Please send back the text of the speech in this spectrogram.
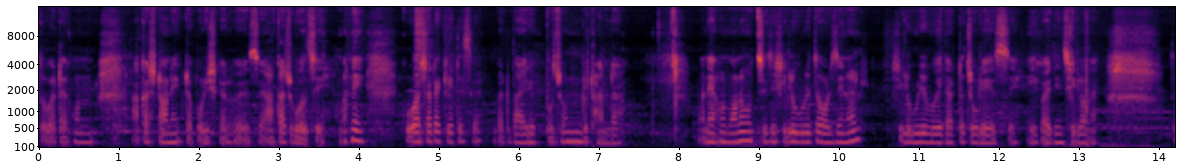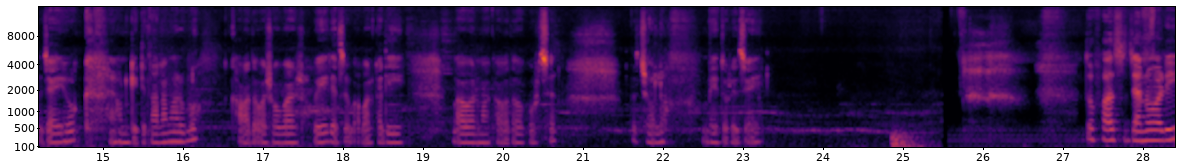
তো বাট এখন আকাশটা অনেকটা পরিষ্কার হয়েছে। আকাশ বলছে মানে কুয়াশাটা কেটেছে বাট বাইরে প্রচণ্ড ঠান্ডা। মানে এখন মনে হচ্ছে যে শিলিগুড়িতে অরিজিনাল শিলিগুড়ির ওয়েদারটা চলে এসছে। এই কয়েকদিন ছিল না। তো যাই হোক এখন কেটে তালা মারবো। খাওয়া দাওয়া সবার হয়ে গেছে বাবার খালি বাবার মা খাওয়া দাওয়া করছে। তো চলো ভেতরে যাই। তো ফার্স্ট জানুয়ারি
